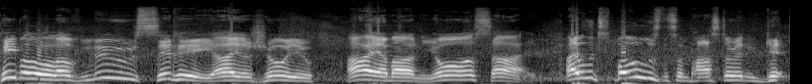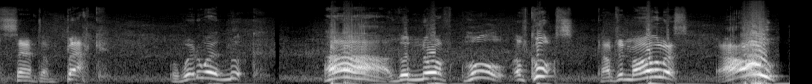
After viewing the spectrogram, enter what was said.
People of New City, I assure you, I am on your side. I will expose this impostor and get Santa back. But where do I look? Ah, the North Pole, of course. Captain Marvelous, out!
